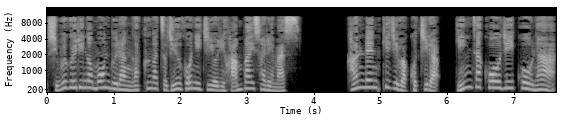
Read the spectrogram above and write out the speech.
渋栗のモンブランが9月15日より販売されます。関連記事はこちら、銀座コージーコーナー、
